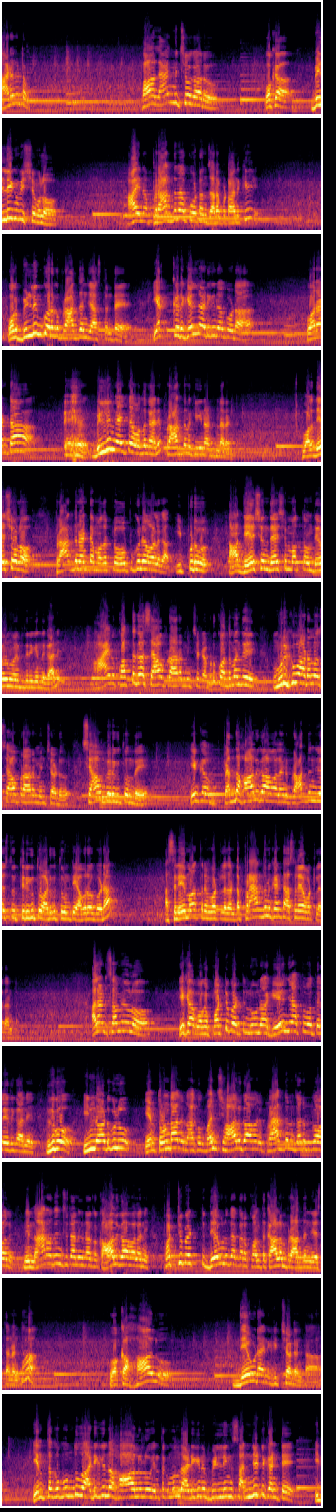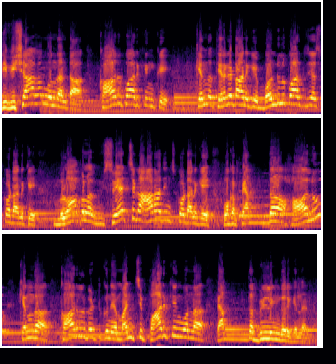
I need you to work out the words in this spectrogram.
అడగటం. పా లాంగ్చో గారు ఒక బిల్డింగ్ విషయంలో ఆయన ప్రార్థనా కూటం జరపడానికి ఒక బిల్డింగ్ కొరకు ప్రార్థన చేస్తుంటే ఎక్కడికి వెళ్ళి అడిగినా కూడా వారంట బిల్డింగ్ అయితే ఉంది కానీ ప్రార్థనకి ఈయన అంటున్నారంట. వాళ్ళ దేశంలో ప్రార్థన అంటే మొదట్లో ఒప్పుకునేవాళ్ళు కాదు. ఇప్పుడు ఆ దేశం దేశం మొత్తం దేవుని వైపు తిరిగింది కానీ ఆయన కొత్తగా సేవ ప్రారంభించేటప్పుడు కొంతమంది మురికివాడలో సేవ ప్రారంభించాడు. సేవ పెరుగుతుంది. ఇంకా పెద్ద హాలు కావాలని ప్రార్థన చేస్తూ తిరుగుతూ అడుగుతూ ఉంటే ఎవరో కూడా అసలు ఏమాత్రం ఇవ్వట్లేదంట. ప్రార్థన కంటే అసలే ఇవ్వట్లేదంట. అలాంటి సమయంలో ఇక ఒక పట్టుబట్టి నువ్వు నాకు ఏం చేస్తావో తెలియదు కానీ ఇదిగో ఇన్ని అడుగులు ఎంత ఉండాలి నాకు ఒక మంచి హాలు కావాలి ప్రార్థన జరుపుకోవాలి నిన్ను ఆరాధించడానికి నాకు ఒక హాలు కావాలని పట్టుబెట్టి దేవుని దగ్గర కొంతకాలం ప్రార్థన చేస్తానంట. ఒక హాలు దేవుడు ఆయనకి ఇచ్చాడంట. ఇంతకుముందు అడిగిన హాలులు ఇంతకు ముందు అడిగిన బిల్డింగ్స్ అన్నిటికంటే ఇది విశాలంగా ఉందంట. కారు పార్కింగ్కి కింద తిరగటానికి బండులు పార్క్ చేసుకోవడానికి లోపల స్వేచ్ఛగా ఆరాధించుకోవడానికి ఒక పెద్ద హాలు కింద కారులు పెట్టుకునే మంచి పార్కింగ్ ఉన్న పెద్ద బిల్డింగ్ దొరికిందంట.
